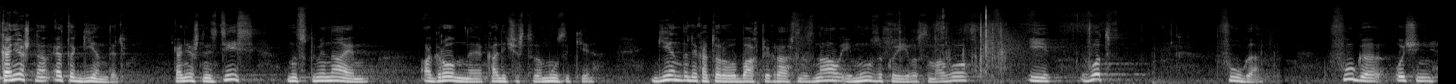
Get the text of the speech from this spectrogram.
конечно, это Гендель. Конечно, здесь мы вспоминаем огромное количество музыки Генделя, которого Бах прекрасно знал, и музыку, и его самого. И вот фуга. Фуга очень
